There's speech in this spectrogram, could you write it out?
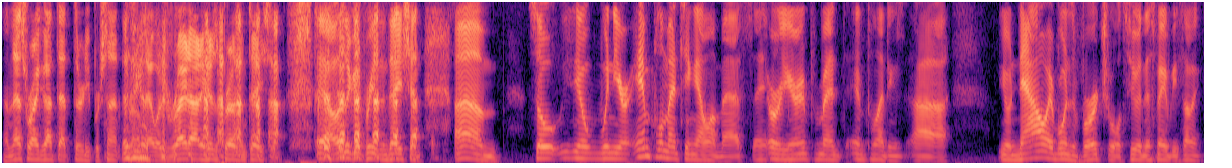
and that's where I got that 30% from. that was right out of his presentation. yeah, it was a good presentation. Um, so, you know, when you're implementing LMS or you're implement, implementing, uh, you know, now everyone's virtual too, and this may be something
